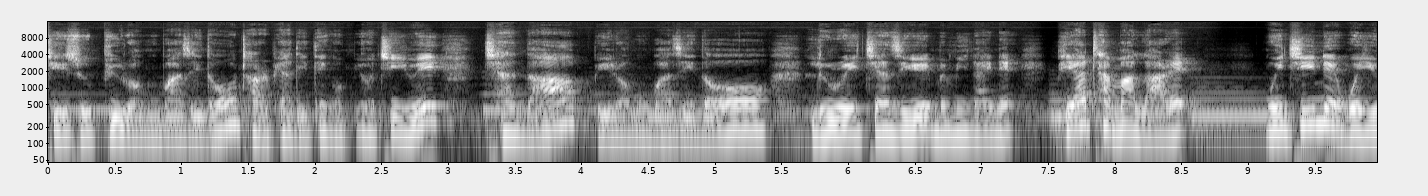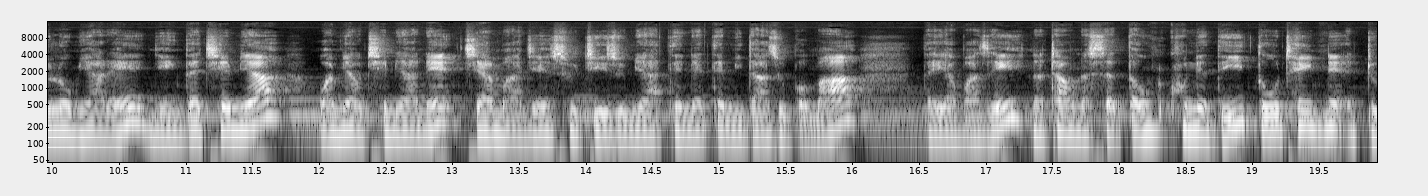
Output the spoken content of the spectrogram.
ကျေးဇူးပြုတော်မူပါစေသော။ထာဝရဘုရားသည်သင်ကိုမျှော်ကြည့်၍ချမ်းသာပေးတော်မူပါစေသော။လူတွေကြံစီ၍မမိနိုင်တဲ့ဘုရားထံမှလာတဲ့ငွေကြီးနဲ့ဝယ်ယူလို့မရတဲ့ငြိမ်သက်ခြင်းများဝမ်းမြောက်ခြင်းများနဲ့ကျမ်းမာခြင်းစုကျေးဇူးများသင်တဲ့တမိသားစုပေါ်မှာ တက်ရောက်ပါစေ2023ခုနှစ်သည်တိုးထိန်နှစ်အတူ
